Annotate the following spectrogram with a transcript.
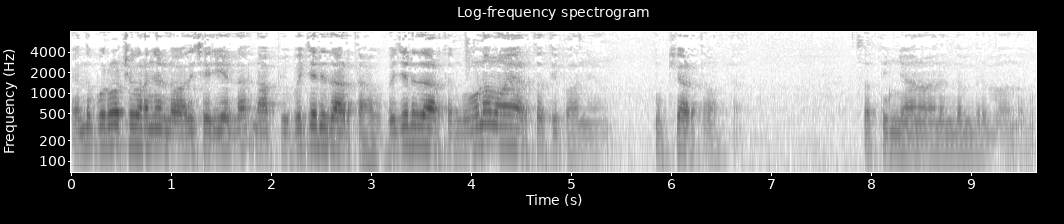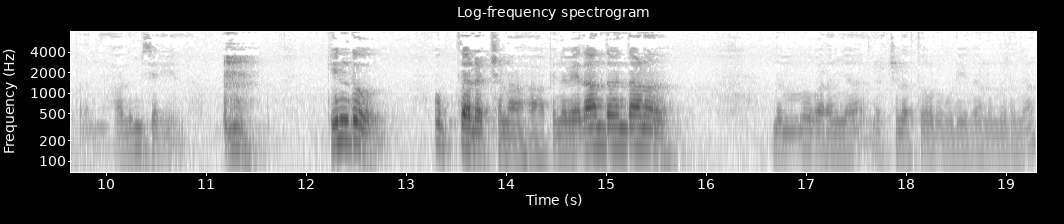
എന്ന് പൂർവക്ഷി പറഞ്ഞല്ലോ അത് ശരിയല്ല. ഉപചരിതാർത്ഥ ഉപചരിതാർത്ഥം ഗുണമായ അർത്ഥത്തിൽ പറഞ്ഞാണ്. മുഖ്യാർത്ഥമല്ല. സത്യജ്ഞാനം ആനന്ദം ബ്രഹ്മ എന്നൊക്കെ പറഞ്ഞു. അതും ശരിയല്ല. കിന്തു ഉക്തലക്ഷണാഹ. പിന്നെ വേദാന്തം എന്താണ്? മുമ്പ് പറഞ്ഞ ലക്ഷണത്തോടു കൂടിയതാണെന്ന് പറഞ്ഞാൽ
